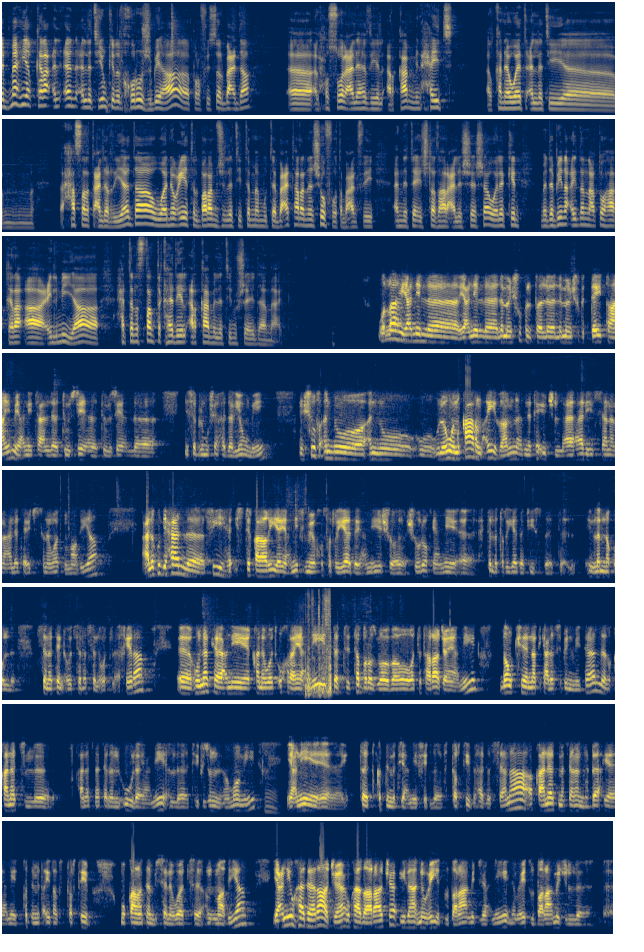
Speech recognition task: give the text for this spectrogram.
طيب ما هي القراءة الآن التي يمكن الخروج بها بروفيسور بعد آه، الحصول على هذه الأرقام من حيث القنوات التي حصلت على الريادة ونوعية البرامج التي تم متابعتها؟ رانا نشوفه طبعا في النتائج تظهر على الشاشة ولكن ماذا بنا أيضا نعطوها قراءة علمية حتى نستنطق هذه الأرقام التي نشاهدها معك والله يعني ال يعني ال لما نشوف لما نشوف الداي تايم يعني تاع توزيع توزيع نسب المشاهدة اليومي نشوف انه أنه ولو نقارن أيضا نتائج هذه السنة مع نتائج السنوات الماضية. على كل حال فيه استقرارية يعني فيما يخص الريادة يعني شروق يعني احتلت الريادة في إن لم نقل سنتين أو ثلاث سنوات الأخيرة. هناك يعني قنوات أخرى يعني تبرز وتتراجع يعني. دونك نعطيك على سبيل المثال القناة القناة مثلا الأولى يعني التلفزيون العمومي. يعني آه، تقدمت يعني في الترتيب هذا السنة. قناة مثلا الباهية يعني تقدمت أيضا في الترتيب مقارنة بالسنوات الماضية. يعني وهذا راجع وهذا راجع إلى نوعية البرامج يعني نوعية البرامج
